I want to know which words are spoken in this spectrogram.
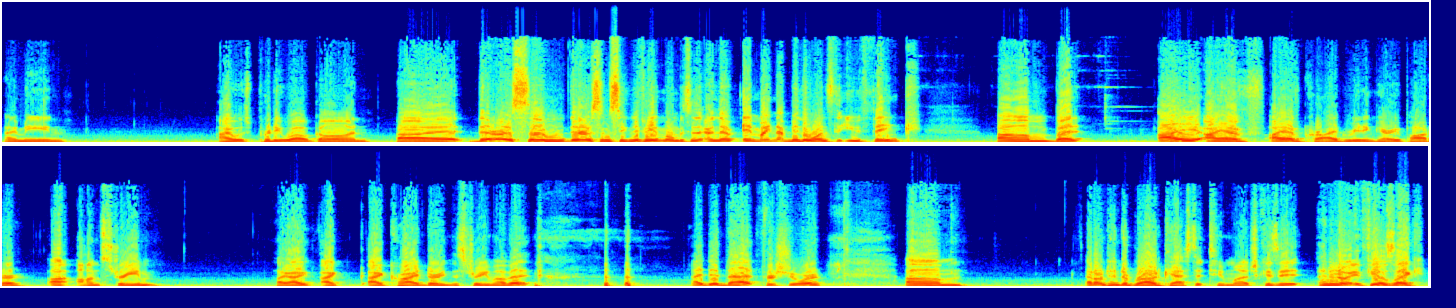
I mean, I was pretty well gone. Uh, there are some there are some significant moments, in there, and there, it might not be the ones that you think, um, but I I have I have cried reading Harry Potter uh, on stream. Like I, I I cried during the stream of it. I did that for sure. Um, I don't tend to broadcast it too much because it I don't know it feels like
